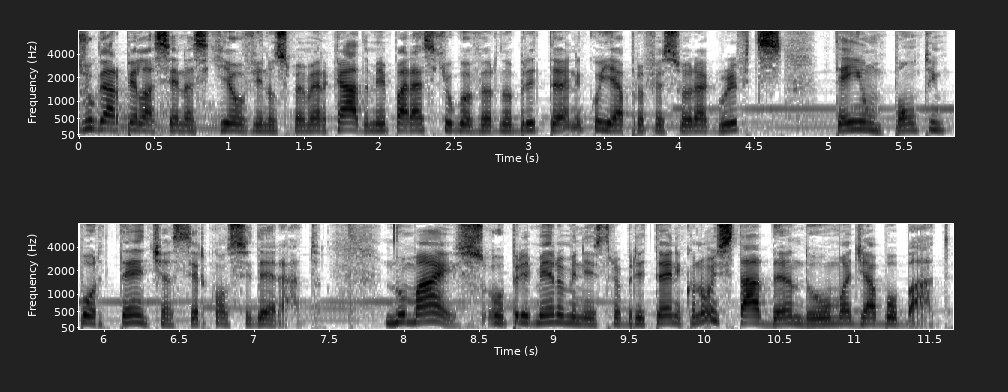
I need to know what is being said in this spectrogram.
Julgar pelas cenas que eu vi no supermercado, me parece que o governo britânico e a professora Griffiths têm um ponto importante a ser considerado. No mais, o primeiro-ministro britânico não está dando uma de abobado.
